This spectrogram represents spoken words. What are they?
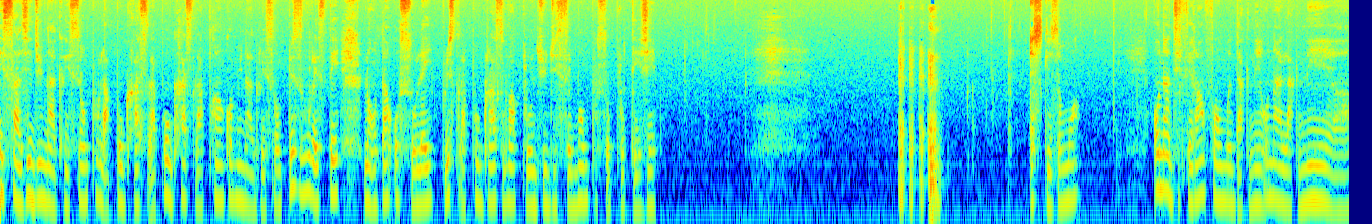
il s'agit d'une agression pour la peau grasse. La peau grasse la prend comme une agression. Plus vous restez longtemps au soleil, plus la peau grasse va produire du sébum pour se protéger. Excusez-moi. On a différentes formes d'acné. On a l'acné euh,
